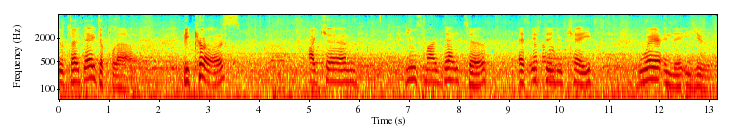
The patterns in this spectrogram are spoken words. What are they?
UK data plan because I can use my data as if the UK were in the EU.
